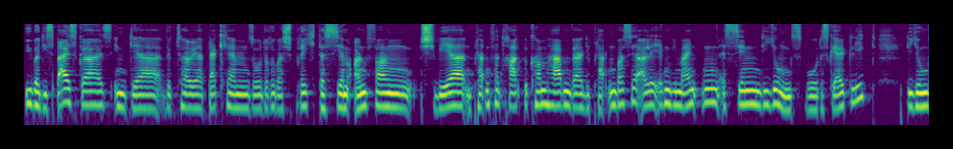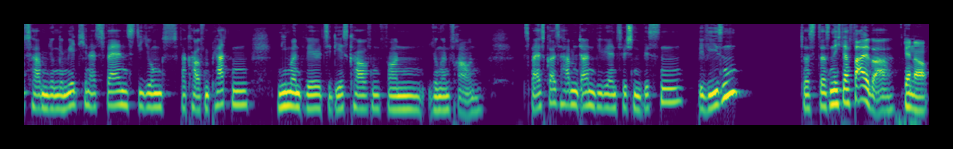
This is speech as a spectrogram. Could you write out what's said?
über die Spice Girls, in der Victoria Beckham so darüber spricht, dass sie am Anfang schwer einen Plattenvertrag bekommen haben, weil die Plattenbosse alle irgendwie meinten, es sind die Jungs, wo das Geld liegt. Die Jungs haben junge Mädchen als Fans, die Jungs verkaufen Platten, niemand will CDs kaufen von jungen Frauen. Spice Girls haben dann, wie wir inzwischen wissen, bewiesen, dass das nicht der Fall war. Genau.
